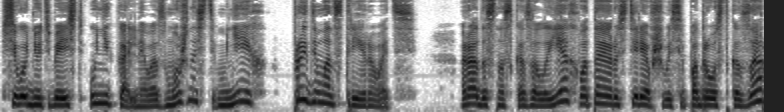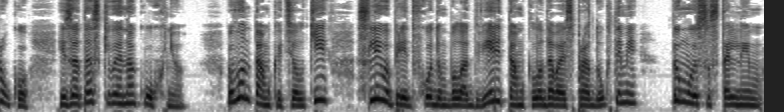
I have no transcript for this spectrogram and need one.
Сегодня у тебя есть уникальная возможность мне их продемонстрировать» радостно сказала я, хватая растерявшегося подростка за руку и затаскивая на кухню. Вон там котелки, слева перед входом была дверь, там кладовая с продуктами. Думаю, с остальным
